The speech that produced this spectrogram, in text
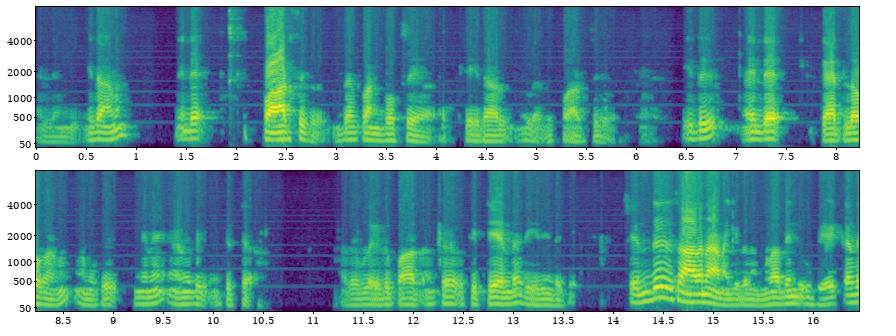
അല്ലെങ്കിൽ ഇതാണ് ഇതിന്റെ പാർട്സുകൾ. ഇത് അൺബോക്സ് ചെയ്താൽ ഉള്ളത് പാർട്സുകൾ. ഇത് അതിന്റെ കാറ്റലോഗാണ് നമുക്ക് ഇങ്ങനെയാണ് ഇത് കിട്ടുക. അത് ബ്ലേഡ് പാർട്ട് ഫിറ്റ് ചെയ്യേണ്ട രീതിയിലൊക്കെ. എന്ത് സാധനമാണെങ്കിലും നമ്മൾ അതിന്റെ ഉപയോഗിക്കേണ്ട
